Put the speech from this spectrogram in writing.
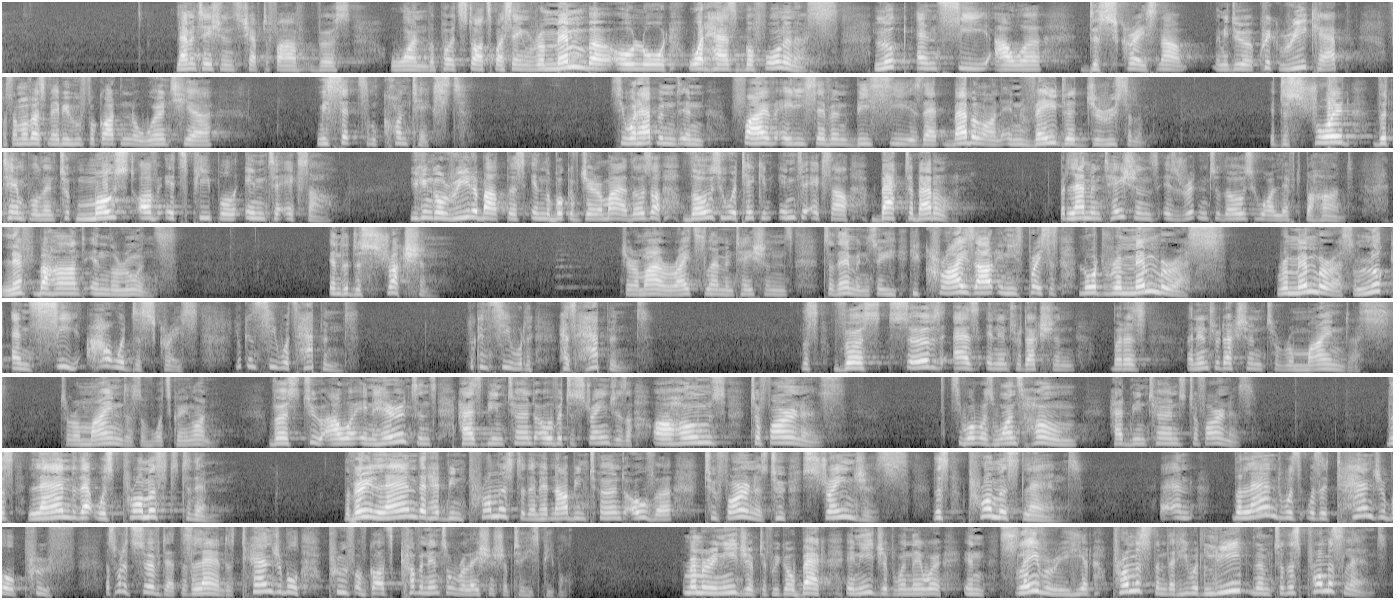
Lamentations chapter 5, verse 1. The poet starts by saying, Remember, O Lord, what has befallen us. Look and see our disgrace. Now, let me do a quick recap. For some of us, maybe who've forgotten or weren't here, let me set some context. See, what happened in 587 BC is that Babylon invaded Jerusalem. It destroyed the temple and took most of its people into exile. You can go read about this in the book of Jeremiah. Those are those who were taken into exile back to Babylon. But Lamentations is written to those who are left behind, left behind in the ruins, in the destruction. Jeremiah writes Lamentations to them, and so he, he cries out in his praises, Lord, remember us. Remember us. Look and see our disgrace. Look and see what's happened. Look and see what has happened. This verse serves as an introduction, but as an introduction to remind us, to remind us of what's going on. Verse 2 Our inheritance has been turned over to strangers, our homes to foreigners. See, what was once home had been turned to foreigners. This land that was promised to them the very land that had been promised to them had now been turned over to foreigners, to strangers. This promised land. And the land was, was a tangible proof. That's what it served at, this land, a tangible proof of God's covenantal relationship to his people. Remember in Egypt, if we go back in Egypt when they were in slavery, he had promised them that he would lead them to this promised land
